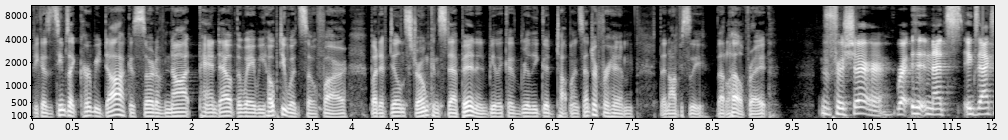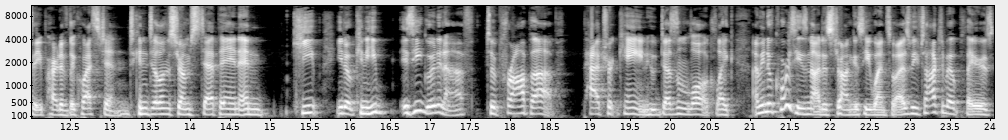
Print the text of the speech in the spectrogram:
because it seems like Kirby Dach is sort of not panned out the way we hoped he would so far. But if Dylan Strome can step in and be like a really good top line center for him, then obviously that'll help, right? For sure. Right. And that's exactly part of the question. Can Dylan Strome step in and keep, you know, can he, is he good enough to prop up Patrick Kane, who doesn't look like, I mean, of course he's not as strong as he went. So as we've talked about players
